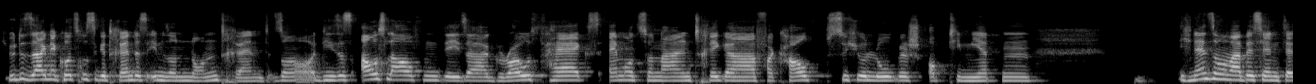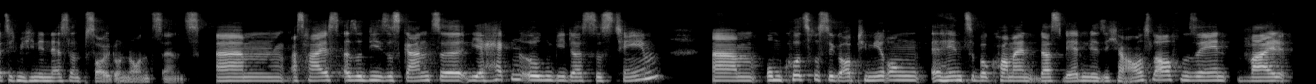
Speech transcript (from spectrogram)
Ich würde sagen, der kurzfristige Trend ist eben so ein Non-Trend. So dieses Auslaufen dieser Growth Hacks, emotionalen Trigger, verkaufspsychologisch optimierten, ich nenne es mal ein bisschen, setze ich mich in die Nesseln Pseudo-Nonsense. Ähm, das heißt also dieses Ganze, wir hacken irgendwie das System ähm, um kurzfristige Optimierungen äh, hinzubekommen, das werden wir sicher auslaufen sehen, weil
